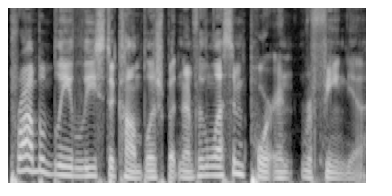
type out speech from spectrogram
probably least accomplished but nevertheless important Rafinha.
